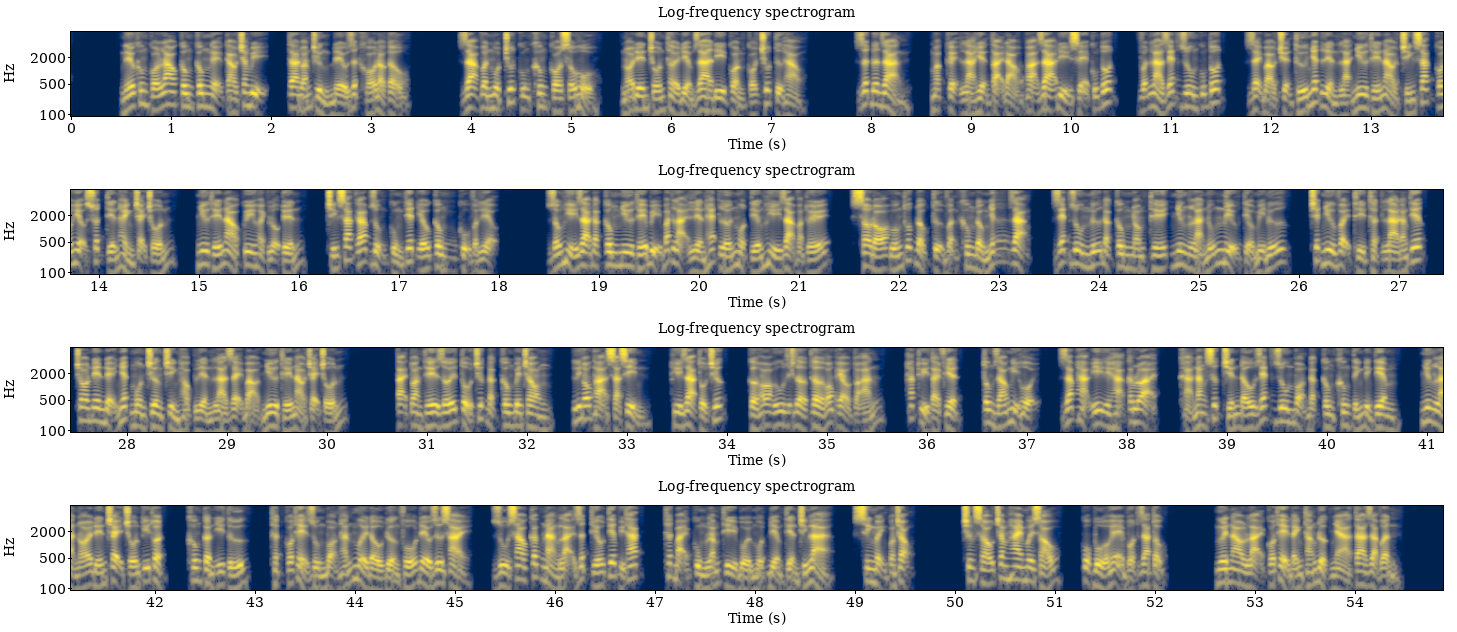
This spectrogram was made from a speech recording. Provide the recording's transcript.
Nếu không có lao công công nghệ cao trang bị, ta đoán chừng đều rất khó đào tẩu. Dạ vân một chút cũng không có xấu hổ, nói đến trốn thời điểm ra đi còn có chút tự hào. Rất đơn giản, mặc kệ là hiện tại đảo bạ dạ đi sẽ cũng tốt, vẫn là z zoom cũng tốt, dạy bảo chuyện thứ nhất liền là như thế nào chính xác có hiệu suất tiến hành chạy trốn, như thế nào quy hoạch lộ tuyến chính xác áp dụng cùng thiết yếu công cụ vật liệu. Giống hí dạ đặc công như thế bị bắt lại liền hét lớn một tiếng hí dạ và thuế, sau đó uống thuốc độc tự vận không đồng nhất dạng z zun nữ đặc công nhóm thế nhưng là nũng nịu tiểu mỹ nữ, chết như vậy thì thật là đáng tiếc, cho nên đệ nhất môn chương trình học liền là dạy bảo như thế nào chạy trốn. Tại toàn thế giới tổ chức đặc công bên trong lít hạ xả xỉn hí dạ tổ chức, cờ ho u tờ hóc hẻo tòa án, hát thủy tài phiệt, tôn giáo nghị hội, giáp hạ y hạ các loại, khả năng sức chiến đấu z zoom bọn đặc công không tính đỉnh tiêm, nhưng là nói đến chạy trốn kỹ thuật, không cần ý tứ, thật có thể dùng bọn hắn mười đầu đường phố đều dư xài dù sao các nàng lại rất thiếu tiếp ủy thác, thất bại cùng lắm thì bồi một điểm tiền chính là sinh mệnh quan trọng. Chương sáu trăm hai mươi sáu cộ bổ hệ bột gia tộc. Người nào lại có thể đánh thắng được nhà ta dạ giả vần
